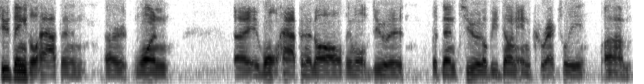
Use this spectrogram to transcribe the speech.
two things will happen. Or one, uh, it won't happen at all. They won't do it. But then two, it'll be done incorrectly. Um,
